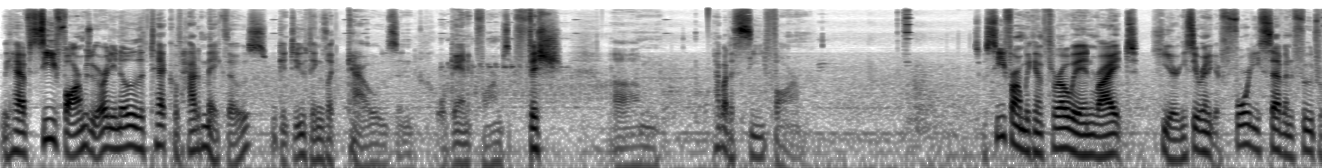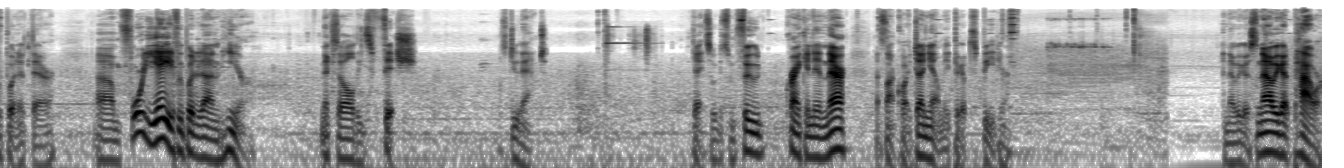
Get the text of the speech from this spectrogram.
We have sea farms. We already know the tech of how to make those. We can do things like cows and organic farms, and fish. Um, how about a sea farm? So a sea farm we can throw in right here. You can see we're going to get 47 food for putting it there. Um, 48 if we put it on here. Next to all these fish. Let's do that. Okay, so we get some food cranking in there. That's not quite done yet. Let me pick up speed here. And there we go. So now we got power.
